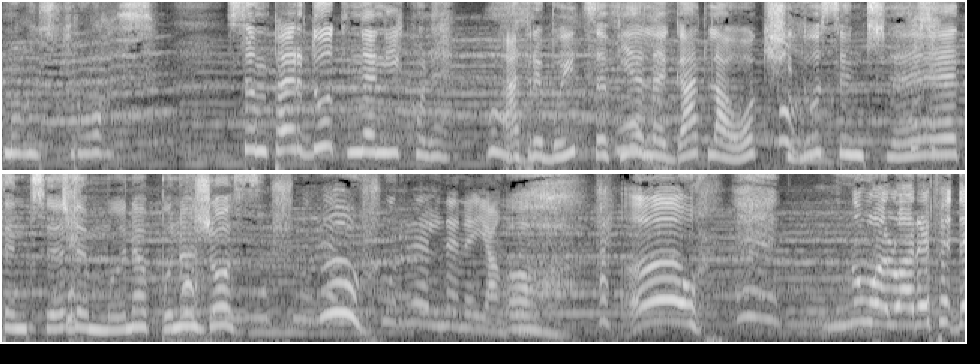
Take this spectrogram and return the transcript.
monstruos. Sunt pierdut, nenicule. A trebuit să fie legat la ochi și dus încet, încet de mână până jos. Ușurel, nene Iancu. Oh, nu mă lua repede,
